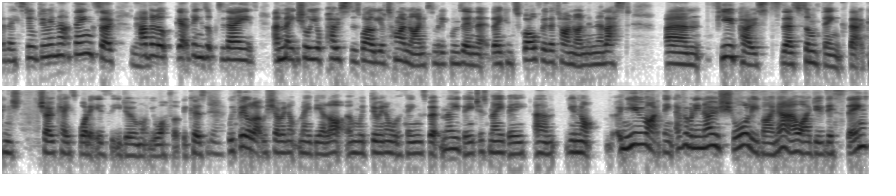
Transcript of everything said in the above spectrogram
are they still doing that thing? So yeah. have a look, get things up to date, and make sure your posts as well, your timeline, if somebody comes in, that they can scroll through the timeline in the last um, few posts, there's something that can sh- showcase what it is that you do and what you offer because yeah. we feel like we're showing up maybe a lot and we're doing all the things, but maybe, just maybe, um, you're not. And you might think everybody knows, surely by now, I do this thing,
